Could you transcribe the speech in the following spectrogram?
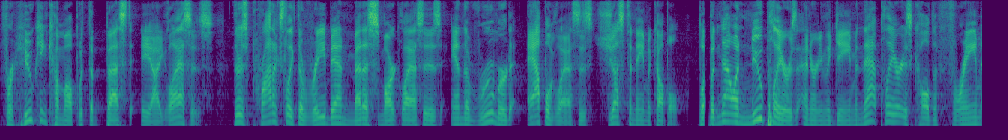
for who can come up with the best AI glasses. There's products like the Ray-Ban Meta Smart Glasses and the rumored Apple glasses, just to name a couple. But, but now a new player is entering the game, and that player is called Frame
